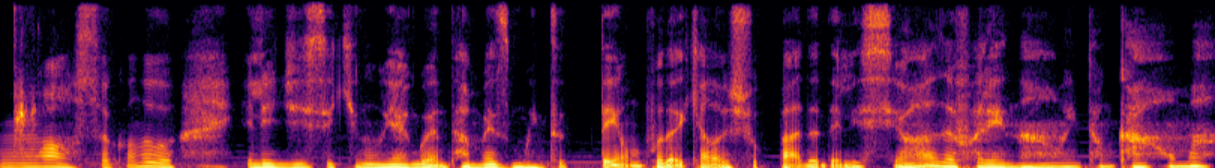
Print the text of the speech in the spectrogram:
Nossa, quando ele disse que não ia aguentar mais muito tempo daquela chupada deliciosa, eu falei: não, então calma,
